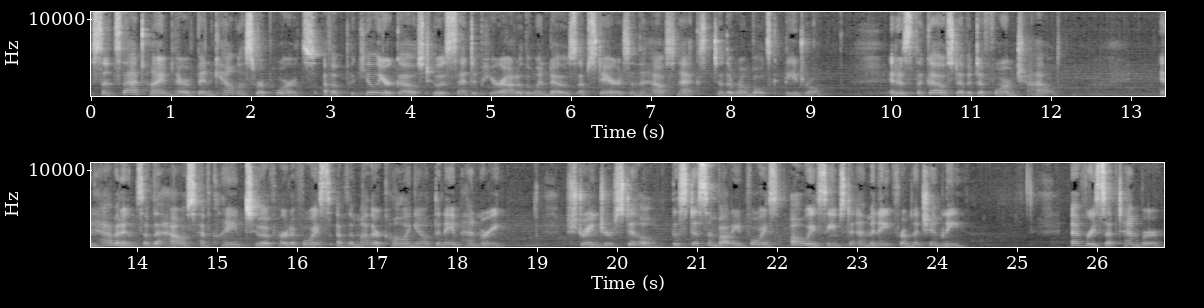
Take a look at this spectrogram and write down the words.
Since that time, there have been countless reports of a peculiar ghost who is said to peer out of the windows upstairs in the house next to the Rumbold's Cathedral. It is the ghost of a deformed child. Inhabitants of the house have claimed to have heard a voice of the mother calling out the name Henry. Stranger still, this disembodied voice always seems to emanate from the chimney. Every September,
